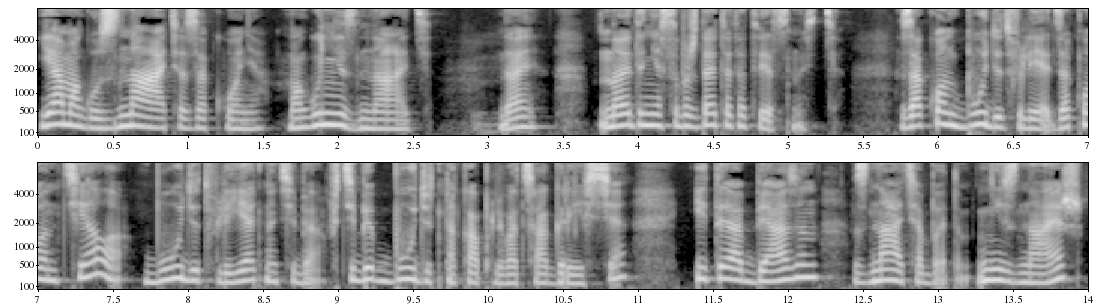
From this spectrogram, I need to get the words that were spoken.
Я могу знать о законе, могу не знать, да? но это не освобождает от ответственности. Закон будет влиять, закон тела будет влиять на тебя. В тебе будет накапливаться агрессия, и ты обязан знать об этом. Не знаешь,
